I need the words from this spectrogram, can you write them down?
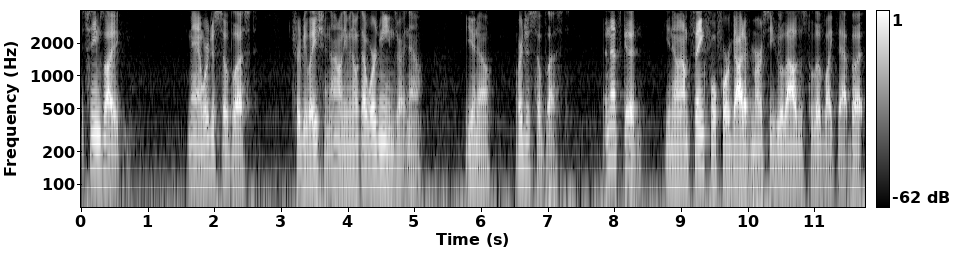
it seems like, man, we're just so blessed. Tribulation, I don't even know what that word means right now. You know, we're just so blessed. And that's good. You know, and I'm thankful for a God of mercy who allows us to live like that. But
